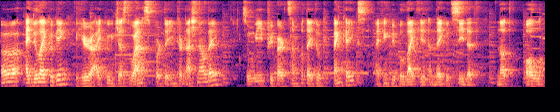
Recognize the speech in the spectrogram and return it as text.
Uh, I do like cooking. Here I cooked just once for the International Day. So we prepared some potato pancakes. I think people liked it and they could see that not all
